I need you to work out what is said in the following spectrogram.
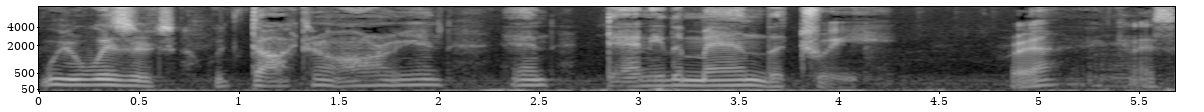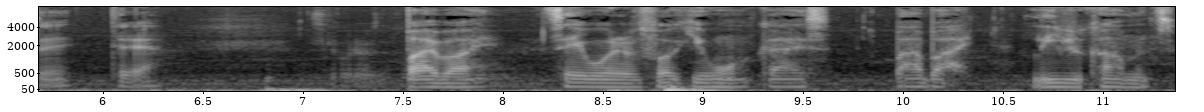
weird wizards with Doctor Arian and Danny the Man the Tree. Right? Can I say? Yeah. Bye bye. Say whatever the fuck you want, guys. Bye bye. Leave your comments.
